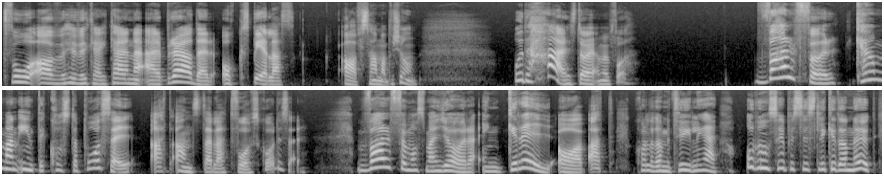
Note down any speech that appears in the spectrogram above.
två av huvudkaraktärerna är bröder och spelas av samma person. Och det här står jag med på. Varför kan man inte kosta på sig att anställa två skådisar? Varför måste man göra en grej av att kolla de är tvillingar och de ser precis likadana ut?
